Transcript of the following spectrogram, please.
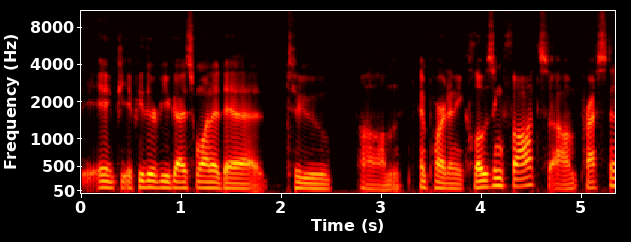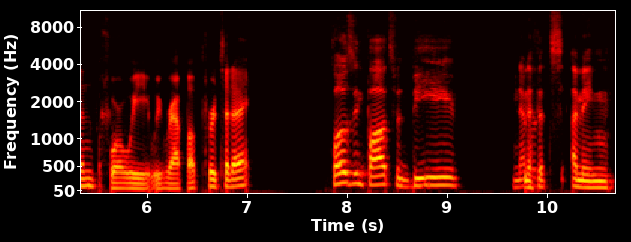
if, if either of you guys wanted to, to um, impart any closing thoughts, um, Preston, before we, we wrap up for today. Closing thoughts would be, never... if it's, I mean,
